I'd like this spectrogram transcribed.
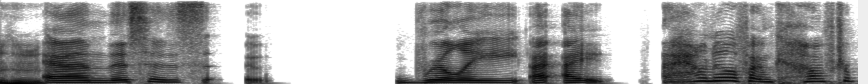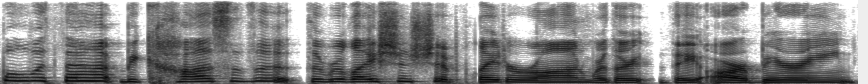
Mhm. And this is uh, really, I, I, I don't know if I'm comfortable with that because of the, the relationship later on where they they are burying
